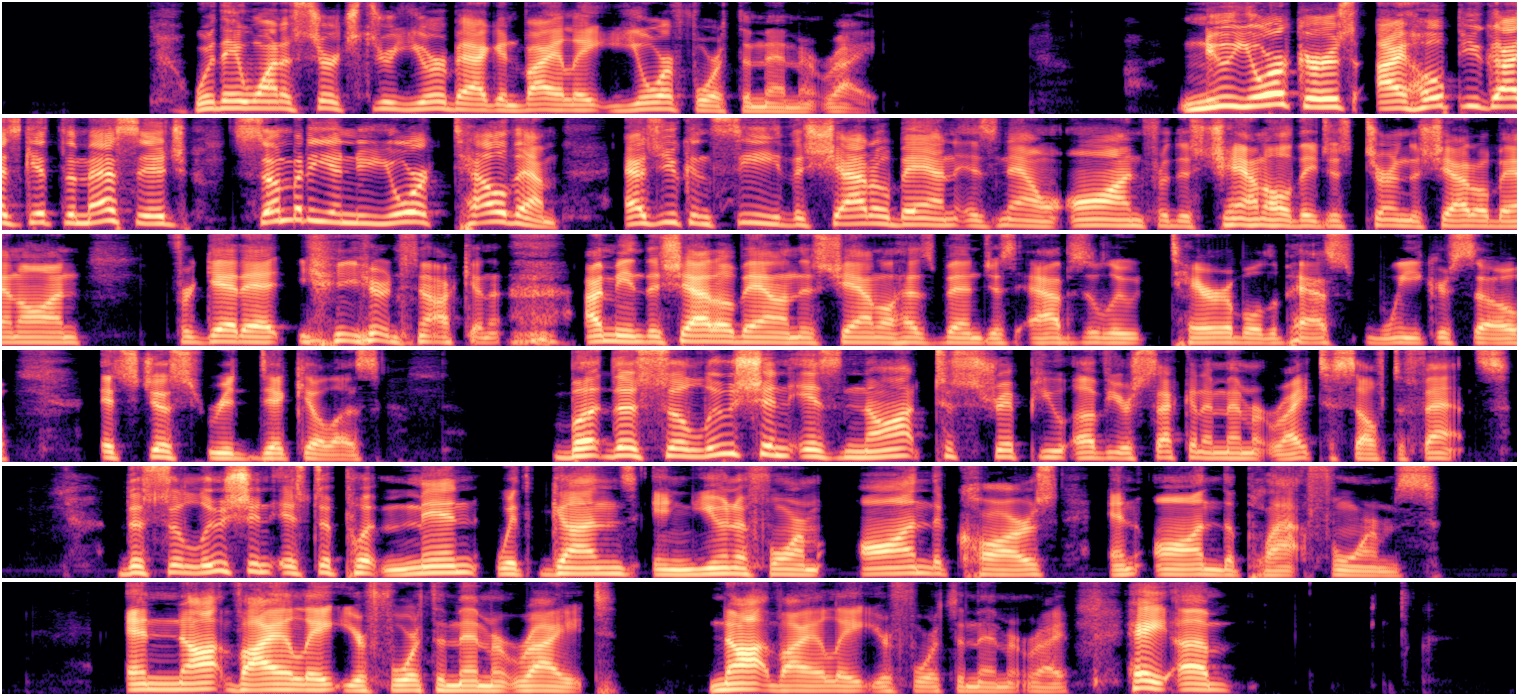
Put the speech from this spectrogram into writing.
where they want to search through your bag and violate your Fourth Amendment right. New Yorkers, I hope you guys get the message. Somebody in New York, tell them. As you can see, the shadow ban is now on for this channel. They just turned the shadow ban on. Forget it. You're not going to. I mean, the shadow ban on this channel has been just absolute terrible the past week or so. It's just ridiculous. But the solution is not to strip you of your Second Amendment right to self defense. The solution is to put men with guns in uniform on the cars and on the platforms and not violate your Fourth Amendment right. Not violate your Fourth Amendment right. Hey, um,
